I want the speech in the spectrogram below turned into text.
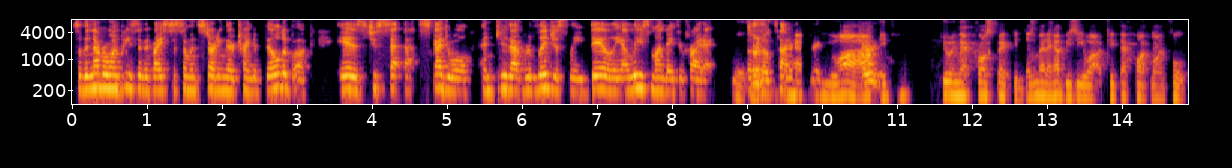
so the number one piece of advice to someone starting there trying to build a book is to set that schedule and do that religiously daily at least monday through friday Yeah, So so it doesn't matter how busy you are, if you're doing that prospecting. Doesn't matter how busy you are. Keep that pipeline full.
